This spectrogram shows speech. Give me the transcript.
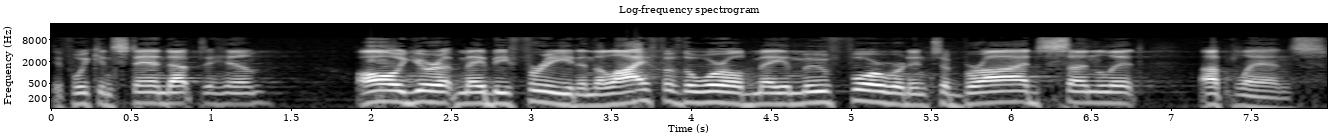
If we can stand up to him, all Europe may be freed and the life of the world may move forward into broad, sunlit uplands.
